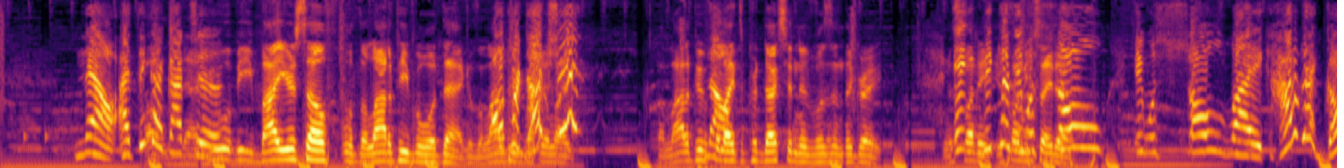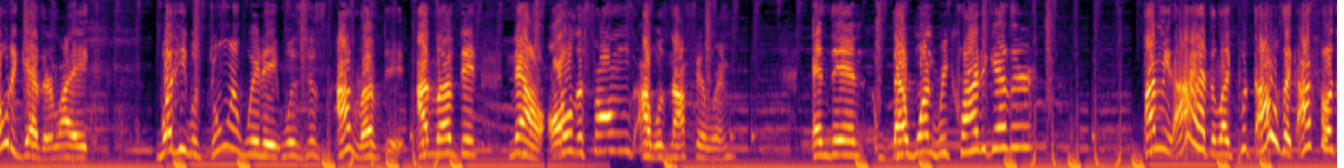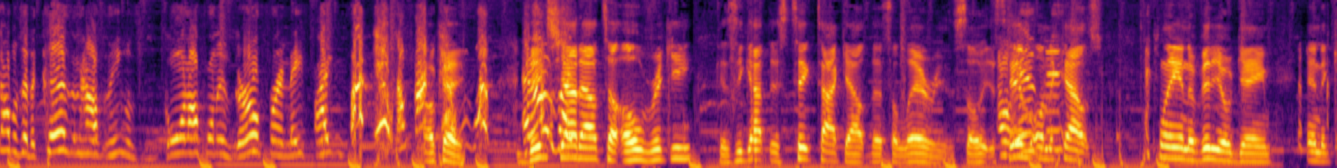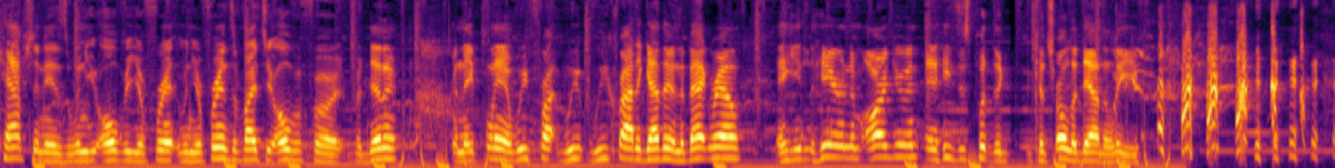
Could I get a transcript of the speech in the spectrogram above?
Now, I think I oh, got to You will be by yourself with a lot of people with that because a lot of people production. feel like a lot of people No. feel like the production it wasn't the great. It's It- funny, it's because funny it was say that. so it was so like how did that go together like what he was doing with it was just i loved it. I loved it. Now all the songs i was not feeling. And then that one we cry together i mean i had to like put i was like i felt like i was at a cousin house and he was going off on his girlfriend. They fighting. Fuck you. No fuck Okay. you. Big shout like, out to old Ricky because he got this TikTok out that's hilarious. So it's Oh, him on the couch playing a video game, and the caption is when you over your friend when your friends invite you over for for dinner, and they playing we fry, we we cry together in the background, and he hearing them arguing, and he just put the controller down and leave.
